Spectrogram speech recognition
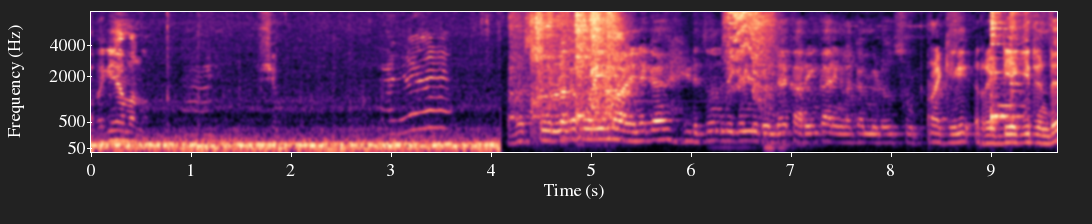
അപ്പൊക്ക് ഞാൻ വന്നു? സ്കൂളിലൊക്കെ പോയി മാലിനൊക്കെ എടുത്തു വന്നിരിക്കും മിടുവിന്റെ കറിയും കാര്യങ്ങളൊക്കെ മിടു സൂപ്പറാക്കി റെഡി ആക്കിയിട്ടുണ്ട്.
